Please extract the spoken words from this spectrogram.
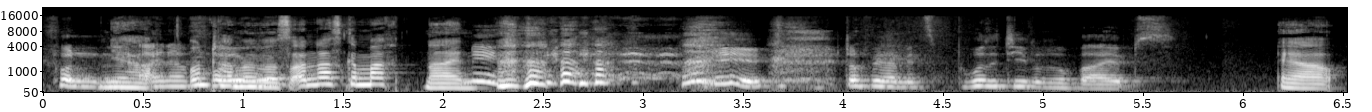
Von Ja, einer und Folge. haben wir was anderes gemacht? Nein. Nee. nee. Doch, wir haben jetzt positivere Vibes. Ja,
